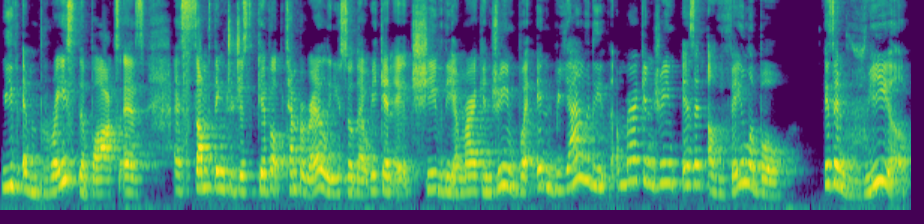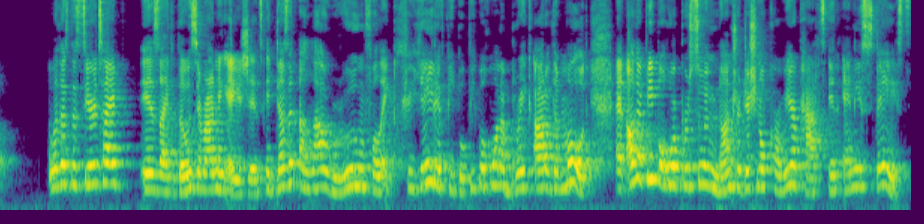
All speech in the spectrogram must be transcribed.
we've embraced the box as as something to just give up temporarily so that we can achieve the american dream. But in reality the american dream isn't available. Isn't real. Whether the stereotype is like those surrounding asians. It doesn't allow room for like creative people people who want to break out of the mold and other people who are pursuing non-traditional career paths in any space.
